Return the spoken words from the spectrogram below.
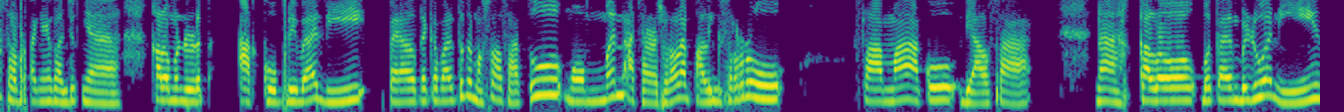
sama pertanyaan selanjutnya. Kalau menurut aku pribadi, PLT kemarin itu termasuk salah satu momen acara nasional yang paling seru selama aku di Alsa. Nah, kalau buat kalian berdua nih,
